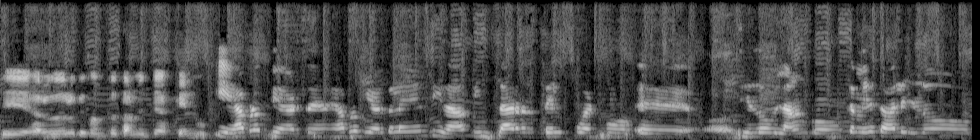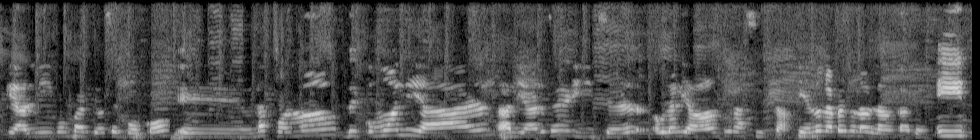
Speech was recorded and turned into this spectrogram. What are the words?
Sí, es algo de lo que son totalmente ajenos. Y es apropiarte, es apropiarte la identidad, pintarte el cuerpo eh, siendo blanco. También estaba leyendo que Almi compartió hace poco eh, la forma de cómo aliar, aliarse y ser una aliada antirracista, siendo una persona blanca. ¿sí? Y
